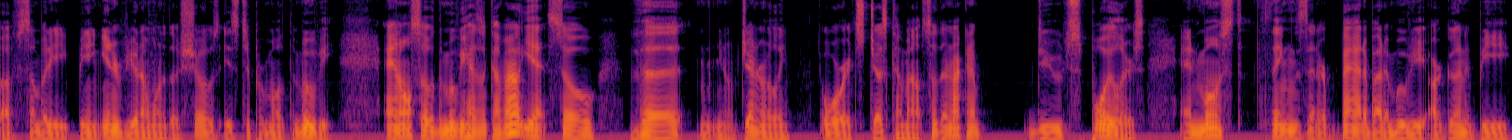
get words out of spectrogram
of somebody being interviewed on one of those shows is to promote the movie, and also the movie hasn't come out yet, so the you know generally or it's just come out. So they're not going to do spoilers. And most things that are bad about a movie are going to be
